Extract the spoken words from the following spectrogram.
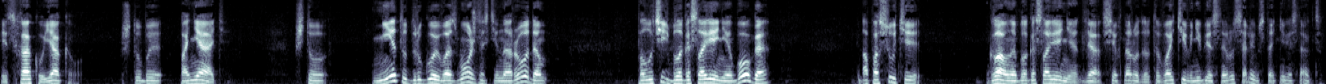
Ицхаку, Якову, чтобы понять, что нету другой возможности народам получить благословение Бога, а по сути, главное благословение для всех народов – это войти в небесный Иерусалим, стать небесной акцией,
